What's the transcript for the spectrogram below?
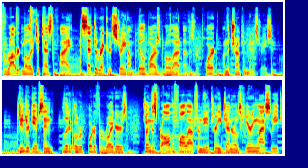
for Robert Mueller to testify and set the record straight on Bill Barr's rollout of his report on the Trump administration. Ginger Gibson, political reporter for Reuters, joins us for all the fallout from the Attorney General's hearing last week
